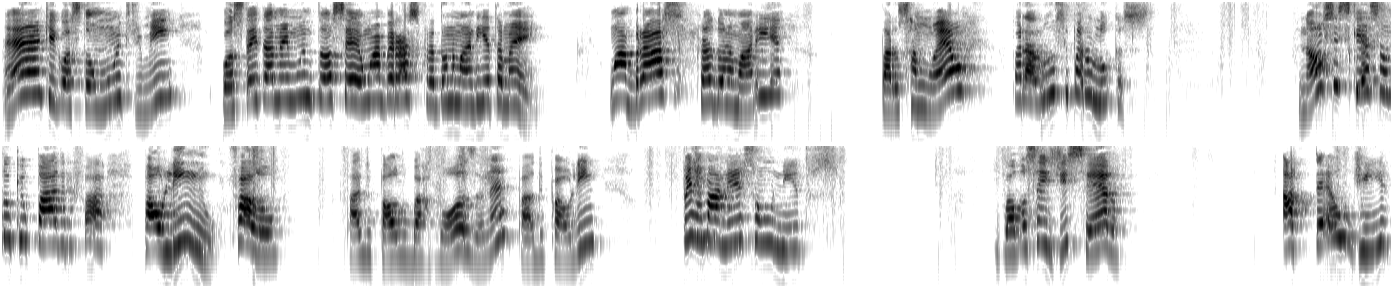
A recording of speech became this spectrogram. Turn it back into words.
né? Que gostou muito de mim. Gostei também muito de você. Um abraço para Dona Maria também. Um abraço para Dona Maria, para o Samuel para a Lúcia e para o Lucas. Não se esqueçam do que o padre fa Paulinho falou. Padre Paulo Barbosa, né? Padre Paulinho. Permaneçam unidos. Igual vocês disseram. Até o dia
